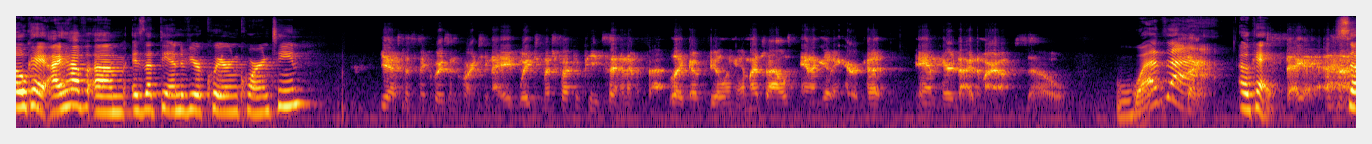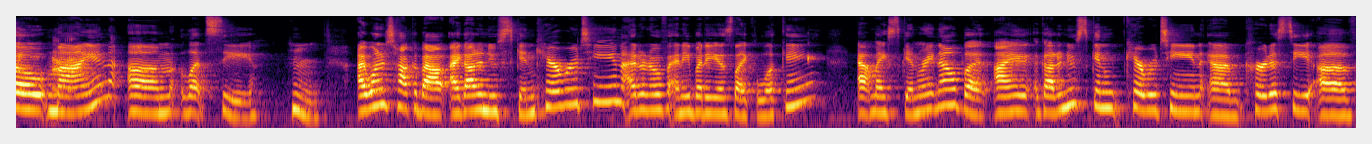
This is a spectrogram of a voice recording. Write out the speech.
okay. I have. Um, is that the end of your queer in quarantine? Yes, that's my quiz in quarantine. I ate way too much fucking pizza, and I'm fat. Like I'm feeling in my jowls, and I'm getting a haircut and hair dye tomorrow. So. What's that? Okay. Okay. So Okay. mine, um, let's see. Hmm. I want to talk about I got a new skincare routine. I don't know if anybody is like looking at my skin right now, but I got a new skincare routine um, courtesy of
